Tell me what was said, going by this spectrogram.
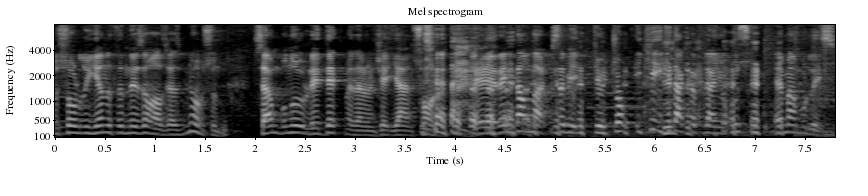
e, sorunun yanıtını ne zaman alacağız biliyor musun? Sen bunu reddetmeden önce yani sonra. e, reklamlar kısa bir çok iki, iki dakika falan yokuz. Hemen buradayız.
